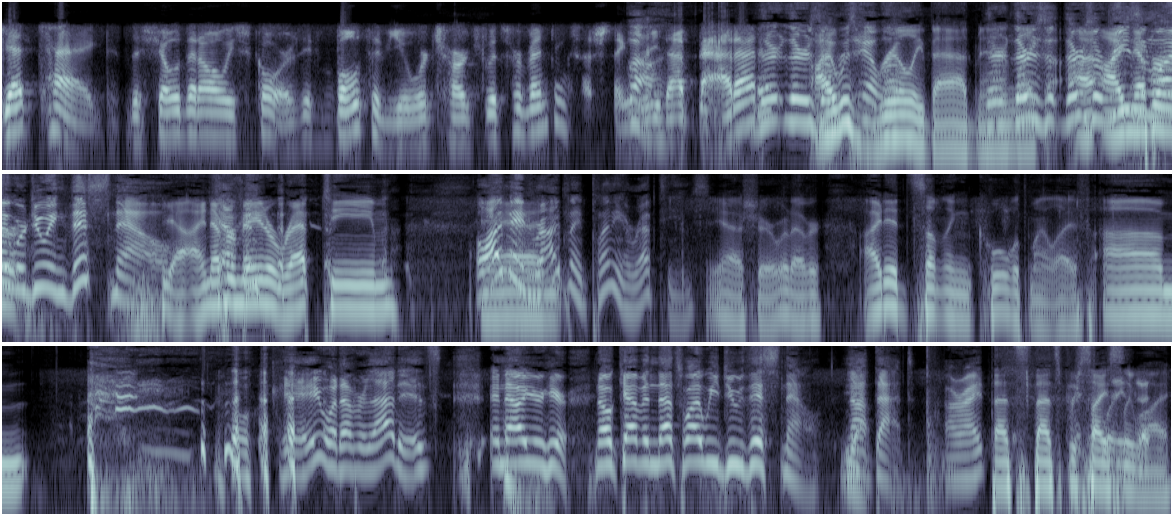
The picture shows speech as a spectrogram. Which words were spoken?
get tagged? The show that always scores. If both of you were charged with preventing such things, were you that bad at it? There, there's I a- was yeah, well, really bad, man. There, there's Like, a, there's a I- I reason never- why we're doing this now. Yeah, I never Kevin. made a rep team. Oh, I made I made plenty of rep teams. Yeah, sure, whatever. I did something cool with my life. Um, okay, whatever that is. And now you're here. No, Kevin, that's why we do this now, not that. All right. that's that's precisely believe it. why.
